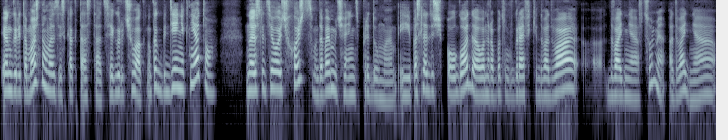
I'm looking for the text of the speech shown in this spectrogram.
И он говорит, а можно у вас здесь как-то остаться? Я говорю, чувак, ну как бы денег нету, но если тебе очень хочется, давай мы что-нибудь придумаем. И последующие полгода он работал в графике 2-2, э, два дня в ЦУМе, а два дня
